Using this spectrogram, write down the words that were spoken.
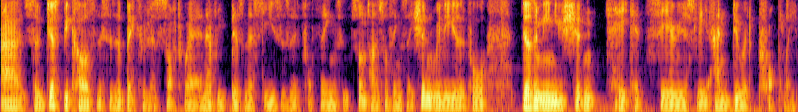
Uh, so just because this is ubiquitous software and every business uses it for things and sometimes for things they shouldn't really use it for, doesn't mean you shouldn't take it seriously and do it properly.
